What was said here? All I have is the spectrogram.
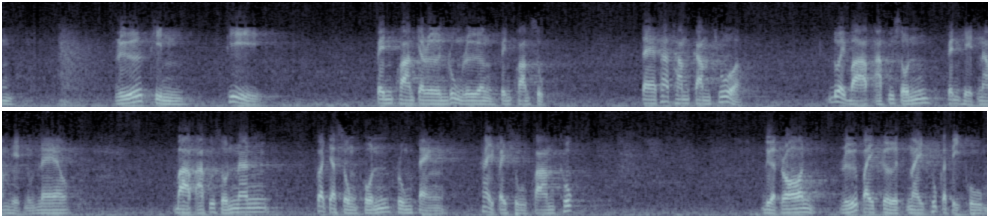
มิ หรือถิ่นที่เป็นความเจริญรุ่งเรืองเป็นความสุข แต่ถ้าทำกรรมชั่ว ด้วยบาปอากุศลเป็นเหตุนำเหตุหนุนแล้ว บาปอากุศลนั้นก็จะส่งผลปรุงแต่งให้ไปสู่ความทุกข์ เดือดร้อนหรือไปเกิดในทุกติภูมิ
